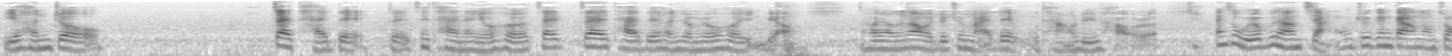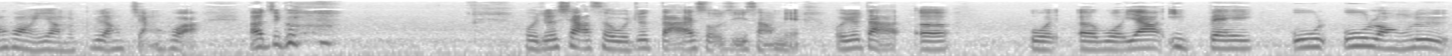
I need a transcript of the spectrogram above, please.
也很久在台北，对，在台南有喝，在在台北很久没有喝饮料。然后想说，那我就去买杯无糖绿好了。但是我又不想讲，我就跟刚刚那种状况一样嘛，不想讲话。然后结果，我就下车，我就打在手机上面，我就打呃，我呃我要一杯乌乌龙绿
